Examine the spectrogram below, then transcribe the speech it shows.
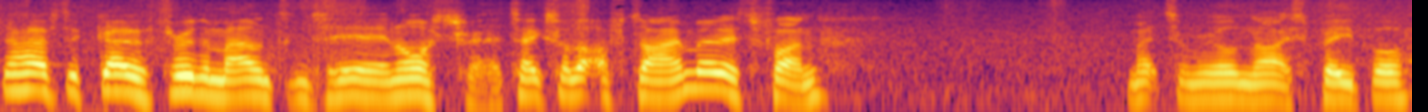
So I have to go through the mountains here in Austria. It takes a lot of time, but it's fun. Met some real nice people.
